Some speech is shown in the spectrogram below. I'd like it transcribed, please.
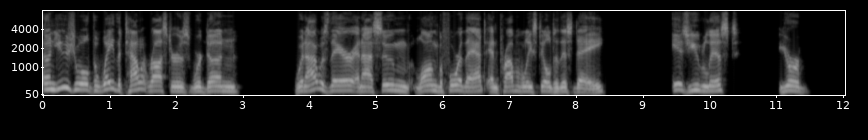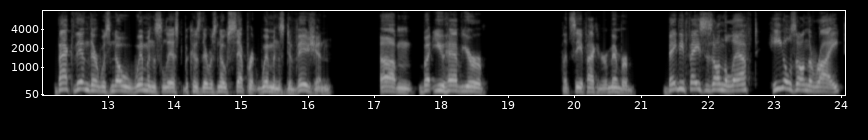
unusual. The way the talent rosters were done when I was there, and I assume long before that, and probably still to this day, is you list your back then there was no women's list because there was no separate women's division. Um, but you have your, let's see if I can remember, baby faces on the left, heels on the right,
